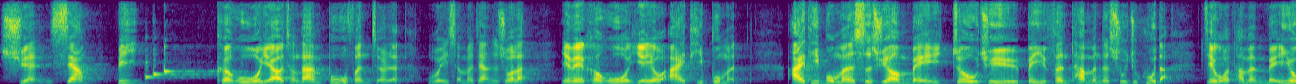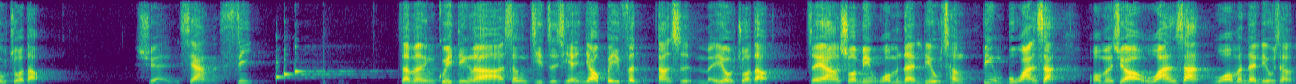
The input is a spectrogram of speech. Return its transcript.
选项 B，客户也要承担部分责任。为什么这样子说呢？因为客户也有 IT 部门。IT 部门是需要每周去备份他们的数据库的，结果他们没有做到。选项 C，咱们规定了升级之前要备份，但是没有做到，这样说明我们的流程并不完善。我们需要完善我们的流程，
